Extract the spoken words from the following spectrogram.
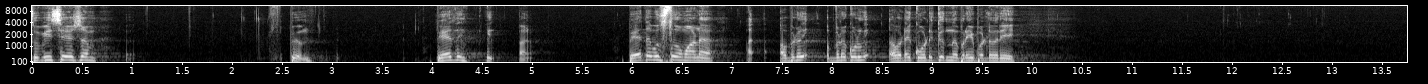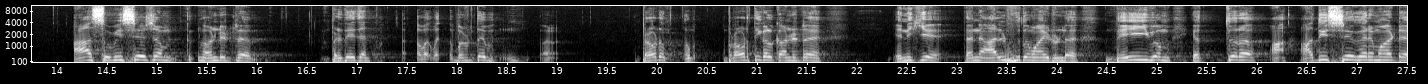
സുവിശേഷം വേദ വേദപുസ്തകമാണ് അവിടെ അവിടെ കൊടു അവിടെ കൊടുക്കുന്ന പ്രിയപ്പെട്ടവരെ. ആ സുവിശേഷം കണ്ടിട്ട് പ്രത്യേകിച്ച് ഇവിടുത്തെ പ്രവർ പ്രവർത്തികൾ കണ്ടിട്ട് എനിക്ക് തന്നെ അത്ഭുതമായിട്ടുണ്ട്. ദൈവം എത്ര അതിശയകരമായിട്ട്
